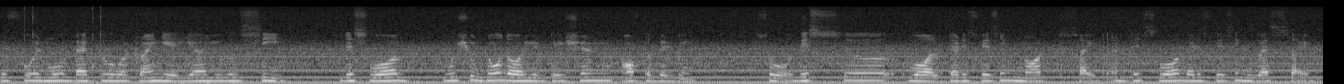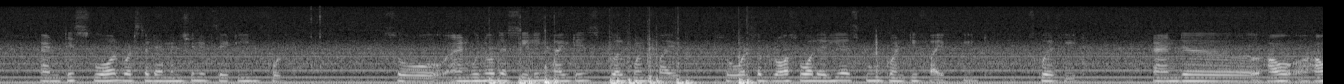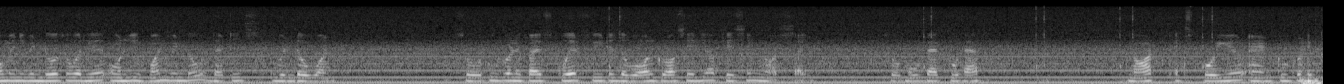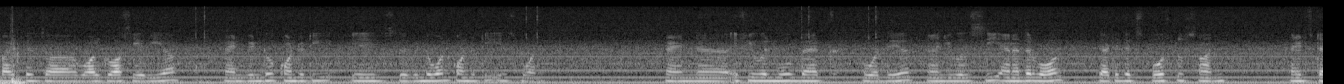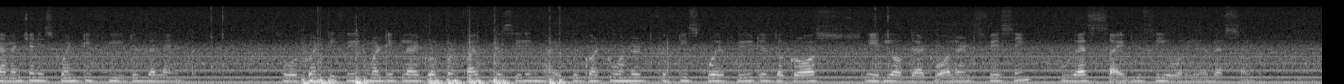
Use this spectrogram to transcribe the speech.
If we will move back to our drawing area you will see this wall we should know the orientation of the building. So this uh, wall that is facing north side and this wall that is facing west side. And this wall what's the dimension? It's 18 foot. So and we know the ceiling height is 12.5 so what's the gross wall area is 225 feet square feet. And uh, how how many windows over here? Only one window that is window 1 so 225 square feet is the wall gross area facing north side. So move back to HAP north exposure and 225 is the wall gross area. And window quantity is window 1 quantity is 1 and uh, if you will move back over there and you will see another wall that is exposed to sun and its dimension is 20 feet is the length. So 20 feet multiplied 12.5 is the ceiling height we got 250 square feet is the gross area of that wall and it's facing west side. You see over here west side.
